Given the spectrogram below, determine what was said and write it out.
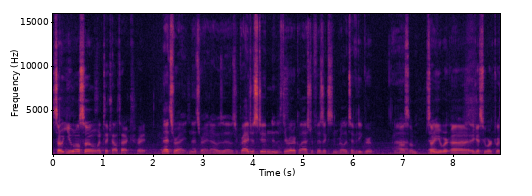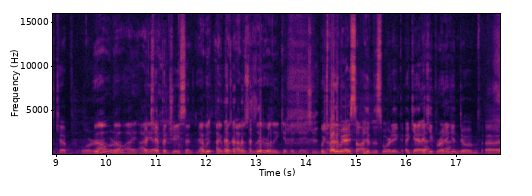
So you also went to Caltech, right? That's right. That's right. I was a, I was a graduate student in the theoretical astrophysics and relativity group. Awesome. Um, so uh, you were, uh, I guess you worked with Kip, or No, or no, I- I, a uh, Kip adjacent. Maybe. I was, I was, I was literally Kip adjacent. Which, by the Um, way, I saw him this morning. Again, I keep running yeah. into him. Uh,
